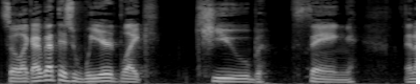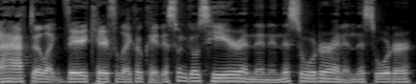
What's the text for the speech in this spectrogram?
So like I've got this weird like cube thing and I have to like very carefully like okay, this one goes here and then in this order and in this order.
